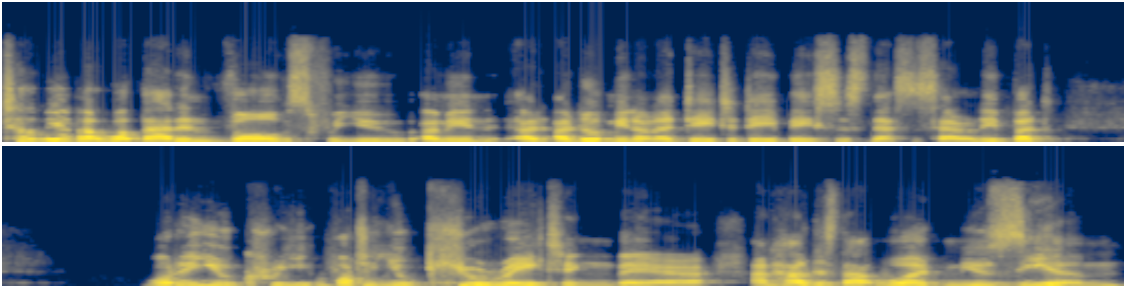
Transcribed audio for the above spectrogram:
tell me about what that involves for you. I mean, I, I don't mean on a day to day basis necessarily, but what are you cre- what are you curating there? And how does that word museum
